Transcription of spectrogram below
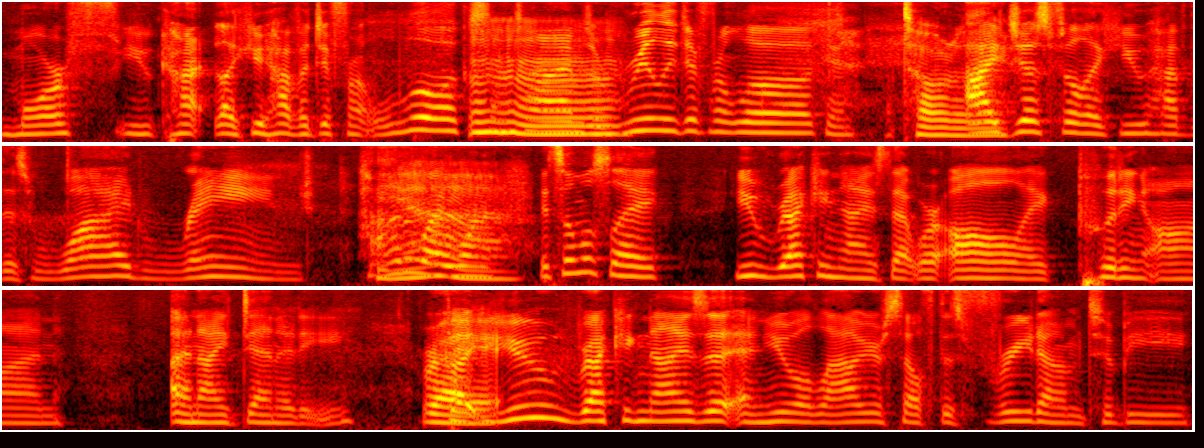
morph you kind like you have a different look sometimes a mm-hmm. really different look and Totally. i just feel like you have this wide range how do i want to it's almost like you recognize that we're all like putting on an identity Right. but you recognize it and you allow yourself this freedom to be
